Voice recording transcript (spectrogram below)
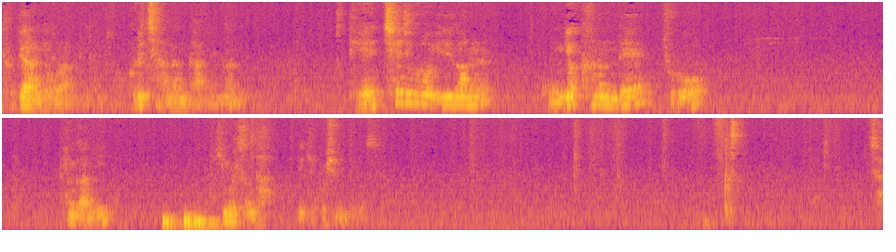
특별한 경우라는 거죠. 그렇지 않은다면 대체적으로 일간을 공격하는데 주로 평간이 힘을 쓴다. 이렇게 보시면 되겠어요. 자.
